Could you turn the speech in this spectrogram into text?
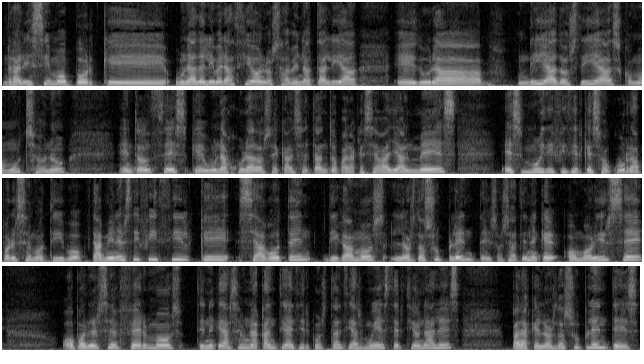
rarísimo porque una deliberación, lo sabe Natalia, eh, dura un día, dos días, como mucho, ¿no? Entonces, que un jurado se canse tanto para que se vaya al mes, es muy difícil que eso ocurra por ese motivo. También es difícil que se agoten, digamos, los dos suplentes, o sea, tienen que o morirse o ponerse enfermos, tiene que darse una cantidad de circunstancias muy excepcionales para que los dos suplentes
